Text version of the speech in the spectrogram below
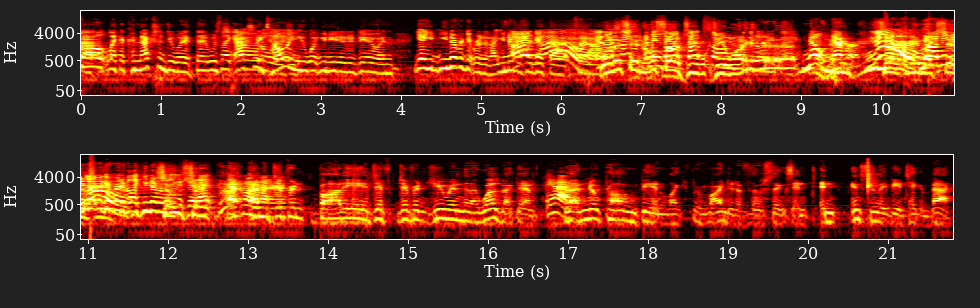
felt like a connection to it, that it was like actually telling you what you needed to do, and yeah, you, you never get rid of that. You never I forget know. that. So. Well, I listen, think, I mean, also, that, do you- that do you song wanna get rid of that? no, mean, never, no, never. I mean, no, I mean you say, never get rid of it. Like you never so, lose so it. I, that's probably I, am better. a different body, a diff, different human than I was back then. Yeah. But I have no problem being like reminded of those things and, and instantly being taken back.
